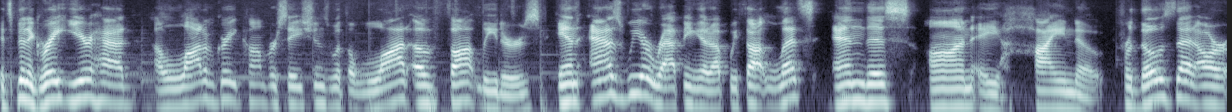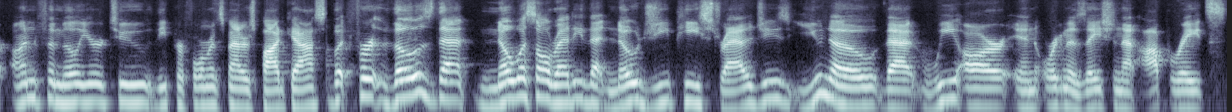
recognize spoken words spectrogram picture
It's been a great year, had a lot of great conversations with a lot of thought leaders. And as we are wrapping it up, we thought let's end this on a high note. For those that are unfamiliar to the Performance Matters podcast, but for those that know us already, that know GP strategies, you know that we are an organization that operates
